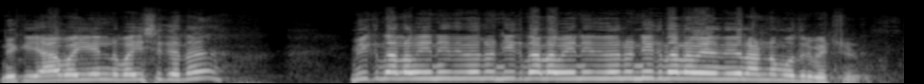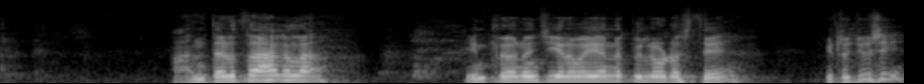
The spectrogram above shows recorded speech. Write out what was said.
నీకు యాభై ఏళ్ళ వయసు కదా? మీకు నలభై ఎనిమిది వేలు నీకు నలభై ఎనిమిది వేలు నీకు నలభై ఎనిమిది వేలు అన్న మొదలుపెట్టినాడు అంతటితో ఆగల. ఇంట్లో నుంచి ఇరవై ఏళ్ళ పిల్లోడు వస్తే ఇట్లా చూసి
